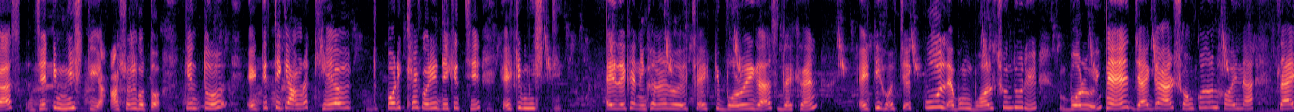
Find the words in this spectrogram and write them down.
গাছ, যেটি মিষ্টি, আসলগত। কিন্তু এটির থেকে আমরা খেয়ে পরীক্ষা করে দেখেছি এটি মিষ্টি। এই দেখেন, এখানে রয়েছে একটি বড়ই গাছ, দেখেন। এটি হচ্ছে কুল এবং বল সুন্দরী বড়ই মানে জায়গার সংকলন হয় না, তাই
